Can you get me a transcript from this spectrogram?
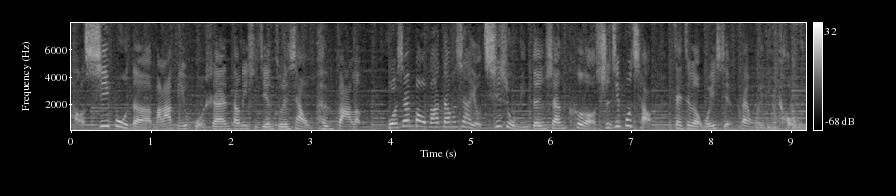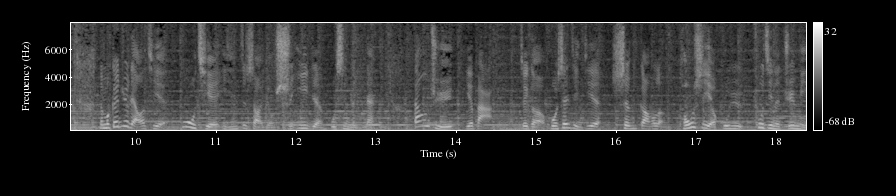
好，西部的马拉比火山，当地时间昨天下午喷发了。火山爆发当下有七十五名登山客，时机不巧在这个危险范围里头。那么根据了解，目前已经至少有十一人不幸罹难，当局也把这个火山警戒升高了，同时也呼吁附近的居民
